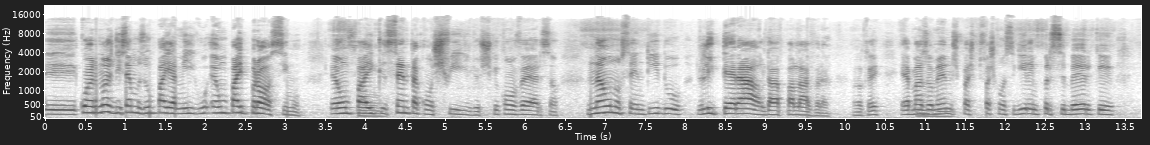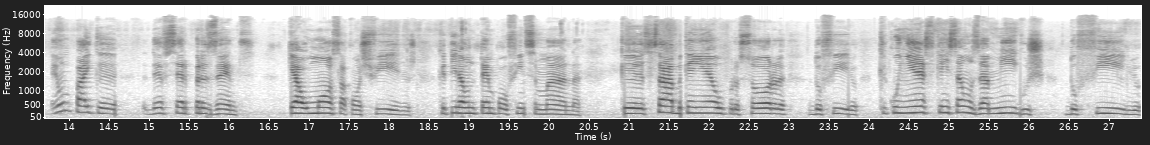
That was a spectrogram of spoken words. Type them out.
E quando nós dissemos um pai amigo, é um pai próximo. É um Sim. pai que senta com os filhos, que conversam. Não no sentido literal da palavra. ok? É mais uhum. ou menos para as pessoas conseguirem perceber que é um pai que deve ser presente, que almoça com os filhos, que tira um tempo ao fim de semana, que sabe quem é o professor do filho, que conhece quem são os amigos do filho,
